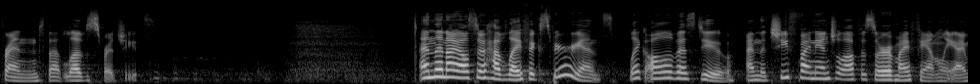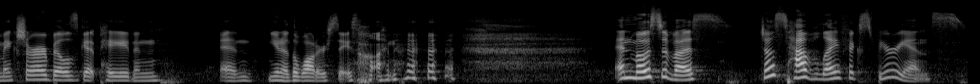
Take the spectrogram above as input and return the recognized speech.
friend that loves spreadsheets. And then I also have life experience, like all of us do. I'm the chief financial officer of my family. I make sure our bills get paid and and you know the water stays on. and most of us just have life experience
